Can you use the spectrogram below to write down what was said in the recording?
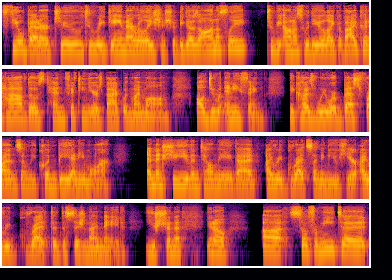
feel better, to to regain that relationship. Because honestly, to be honest with you, like if I could have those 10, 15 years back with my mom, I'll do anything because we were best friends and we couldn't be anymore. And then she even tell me that I regret sending you here. I regret the decision I made. You shouldn't have, you know. Uh, so for me to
